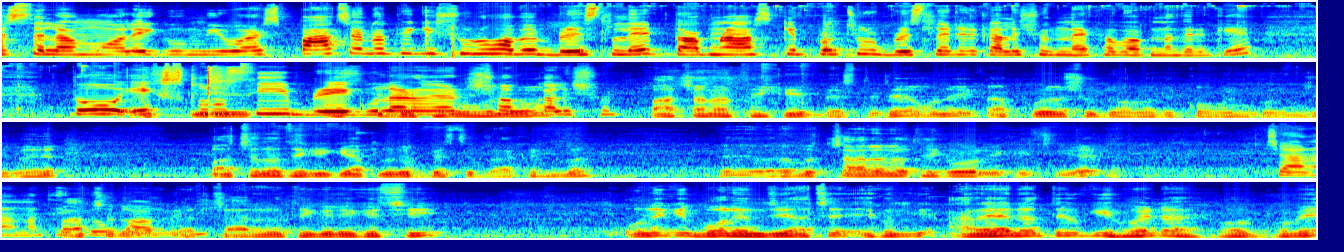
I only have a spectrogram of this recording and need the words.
আসসালামু আলাইকুম ভিউয়ার্স। পাঁচ আনা থেকে শুরু হবে ব্রেসলেট। তো আমরা আজকে প্রচুর ব্রেসলেটের কালেকশন দেখাবো আপনাদেরকে। তো এক্সক্লুসিভ রেগুলার দেখাবো সব কালেকশন। পাঁচ আনা থেকে বেচতে যায় অনেক আপুরা শুধু আমাকে কমেন্ট করেন যে ভাই পাঁচ আনা থেকে কি আপনারা বেচতে রাখেন না? হ্যাঁ, এবার আমরা চার আনা থেকেও রেখেছি হ্যাঁ। চার আনা থেকেও পাবেন। চার আনা থেকে রেখেছি। অনেকে বলেন যে আচ্ছা এখন কি আড়াই আনাতেও কি হয় না? হবে?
